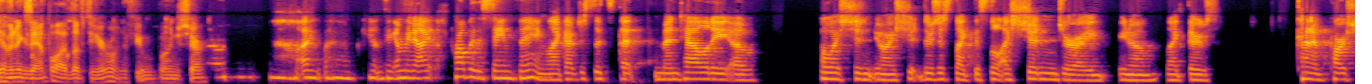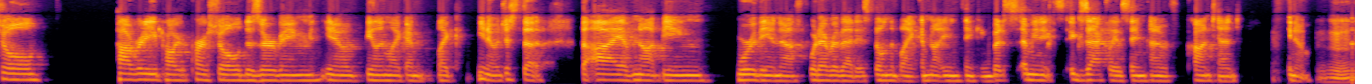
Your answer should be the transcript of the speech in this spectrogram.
Do you have an example? I'd love to hear one if you're willing to share. Um, I, I, can't think. I mean, I probably the same thing. Like I've just it's that mentality of, oh, I shouldn't. You know, I should. There's just like this little I shouldn't, or I, you know, like there's kind of partial poverty, partial deserving. You know, feeling like I'm like you know just the the eye of not being worthy enough, whatever that is, fill in the blank. I'm not even thinking, but it's, I mean, it's exactly the same kind of content, you know. Mm-hmm.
